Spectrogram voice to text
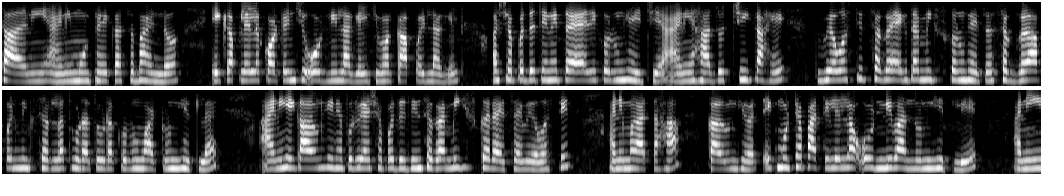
चाळणी आणि मोठं एक असं भांडं एक आपल्याला कॉटनची ओढणी लागेल किंवा कापड लागेल अशा पद्धतीने तयारी करून घ्यायची आणि हा जो चीक आहे तो व्यवस्थित सगळं एकदा मिक्स करून घ्यायचा सगळं आपण मिक्सरला थोडा थोडा करून वाटून घेतला आहे आणि हे गाळून घेण्यापूर्वी अशा पद्धतीने सगळा मिक्स करायचा आहे व्यवस्थित. आणि मग आता हा गाळून घेऊयात. एक मोठ्या पातेलीला ओढणी बांधून घेतली आहे. आणि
